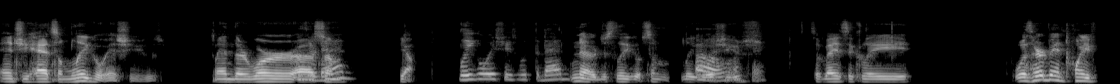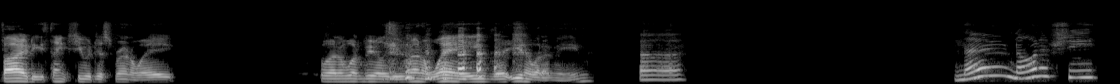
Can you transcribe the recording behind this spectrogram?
and she had some legal issues, and there were uh, some dad? yeah. Legal issues with the dad? no, just legal some legal Oh, issues. okay. So basically, with her being twenty five, do you think she would just run away? Well, it wouldn't be really be run away, but you know what I mean. Uh, no, not if she.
